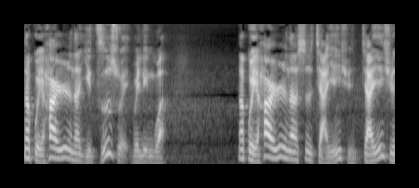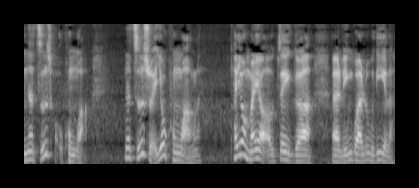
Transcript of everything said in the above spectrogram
那癸亥日呢，以子水为临官。那癸亥日呢是甲寅旬，甲寅旬呢子丑空亡。那子水又空亡了，他又没有这个呃临官禄地了。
